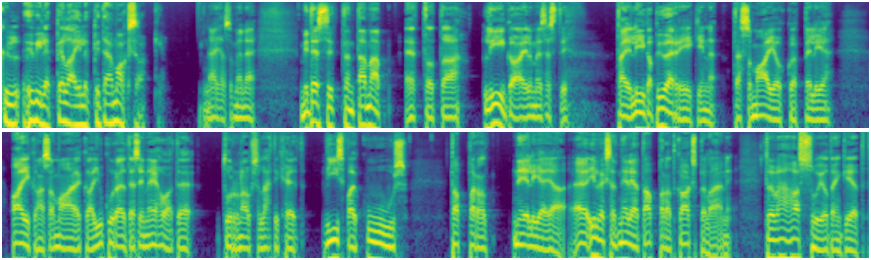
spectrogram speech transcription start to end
kyllä hyville pelaajille pitää maksaakin. Näinhän se menee. Miten sitten tämä, että tota, liigaa ilmeisesti tai liika pyöriikin tässä maajoukkuepelien aikaan samaan aikaan. Jukureilta esimerkiksi EHT-turnauksessa lähti heitä viisi vai kuusi, tapparat neljä ja äh, Ilvekset neljä tapparat kaksi pelaajaa, niin toi vähän hassu jotenkin, että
